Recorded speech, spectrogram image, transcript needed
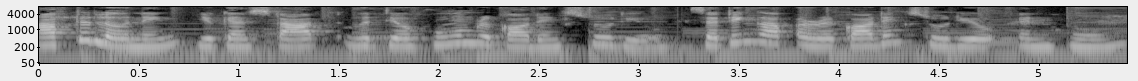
After learning, you can start with your home recording studio. Setting up a recording studio in home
